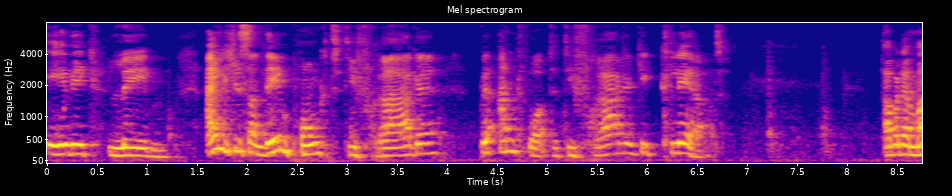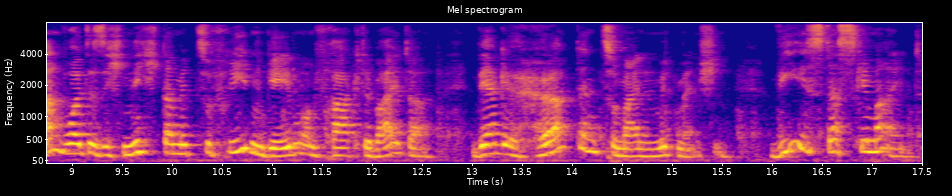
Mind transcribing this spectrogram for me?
ewig leben. Eigentlich ist an dem Punkt die Frage beantwortet, die Frage geklärt. Aber der Mann wollte sich nicht damit zufrieden geben und fragte weiter, wer gehört denn zu meinen Mitmenschen? Wie ist das gemeint?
